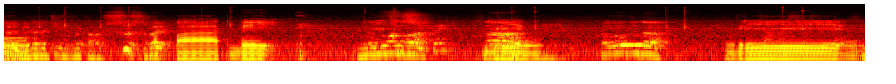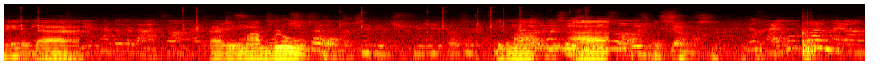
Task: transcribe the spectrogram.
在原来的基础上涨了四十倍， 4 B 你那一万块，是吧？ green 到欧洲的 green udah 别看这个打仗，还 kelima blue 在我们这边区，但是 5 A 都影响。那海路断了呀，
